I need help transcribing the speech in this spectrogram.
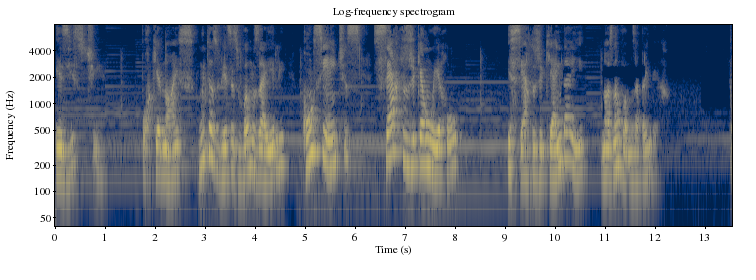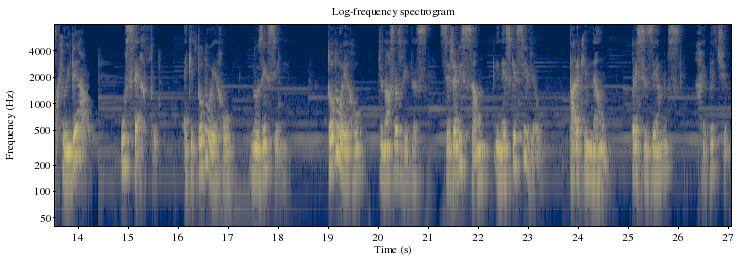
existe porque nós muitas vezes vamos a ele conscientes, certos de que é um erro e certos de que ainda aí nós não vamos aprender. Porque o ideal, o certo, é que todo erro nos ensine. Todo erro de nossas vidas seja lição inesquecível, para que não precisemos repeti-lo.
